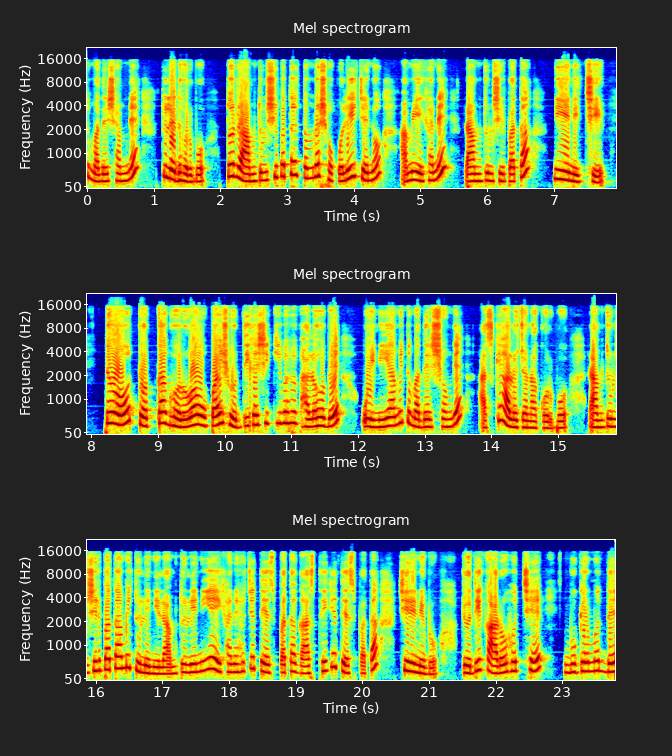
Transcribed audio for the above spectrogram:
তোমাদের সামনে তুলে ধরবো। তো রাম তুলসী পাতা তোমরা সকলেই চেনো, আমি এখানে রাম তুলসীর পাতা নিয়ে নিচ্ছি। তো টোটকা ঘরোয়া উপায় সর্দি কাশি কীভাবে ভালো হবে ওই নিয়ে আমি তোমাদের সঙ্গে আজকে আলোচনা করব। রাম তুলসীর পাতা আমি তুলে নিলাম। তুলে নিয়ে এখানে হচ্ছে তেজপাতা গাছ থেকে তেজপাতা ছিঁড়ে নেব। যদি কারও হচ্ছে বুকের মধ্যে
